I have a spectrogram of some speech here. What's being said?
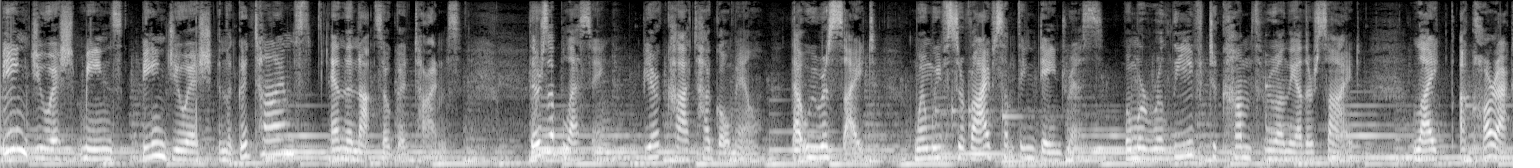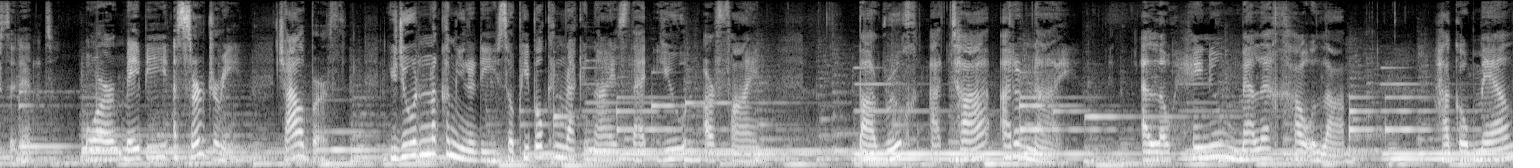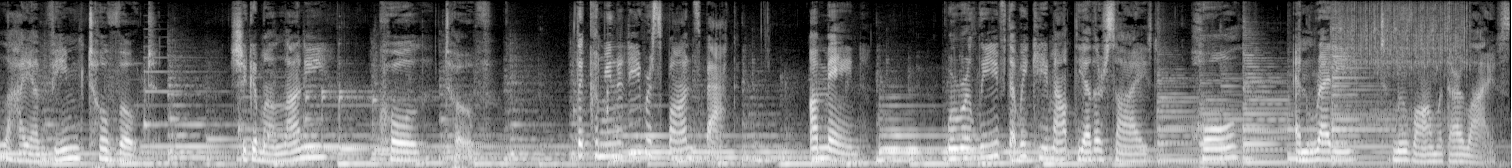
Being Jewish means being Jewish in the good times and the not so good times. There's a blessing, Birkat HaGomel, that we recite when we've survived something dangerous, when we're relieved to come through on the other side, like a car accident or maybe a surgery, childbirth. You do it in a community so people can recognize that you are fine. Baruch atah Adonai, Eloheinu melech haolam, hagomel hayavim tovot, shigamalani kol tov. The community responds back, Amen. We're relieved that we came out the other side, whole and ready to move on with our lives.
